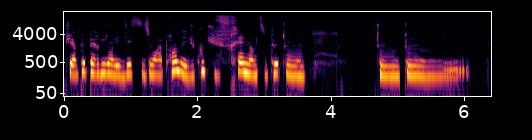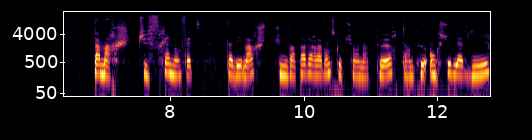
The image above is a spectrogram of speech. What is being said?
tu es un peu perdu dans les décisions à prendre et du coup tu freines un petit peu ton, ton, ta marche. Tu freines en fait ta démarche. Tu ne vas pas vers l'avant parce que tu en as peur. Tu es un peu anxieux de l'avenir.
